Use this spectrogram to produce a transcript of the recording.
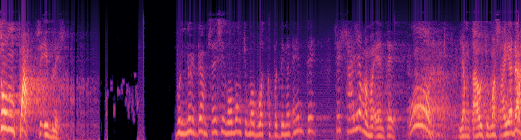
sumpah si iblis. Bener dam, saya sih ngomong cuma buat kepentingan ente. Saya sayang sama ente. Oh, yang tahu cuma saya dah.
